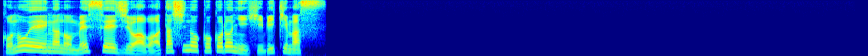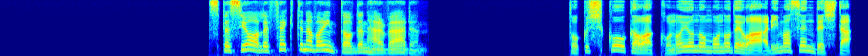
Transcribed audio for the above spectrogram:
この映画のメッセージは私の心に響きます。Specialeffekterna var inte av den här världen. 特殊効果はこの世のものではありませんでした。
